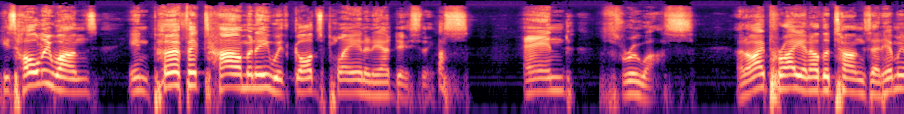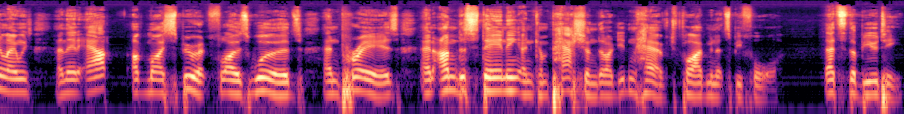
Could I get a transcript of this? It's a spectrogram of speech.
His holy ones, in perfect harmony with God's plan and our destiny. Us and through us. And I pray in other tongues, that heavenly language, and then out of my spirit flows words and prayers and understanding and compassion that I didn't have five minutes before. That's the beauty.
